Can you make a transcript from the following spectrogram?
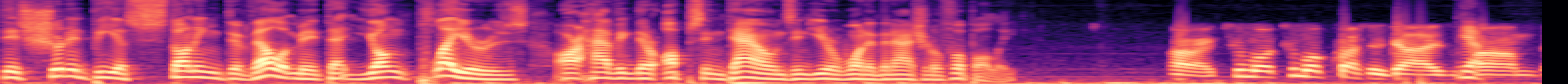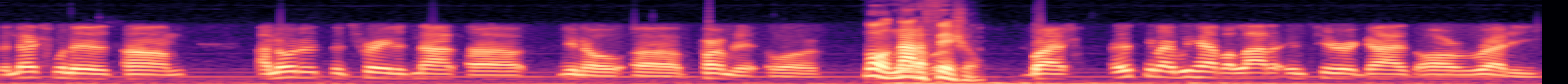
this shouldn't be a stunning development that young players are having their ups and downs in year one in the National Football League. All right, two more two more questions, guys. Yeah. Um, the next one is um, I know that the trade is not uh, you know uh, permanent or Well, not official. but it seems like we have a lot of interior guys already.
